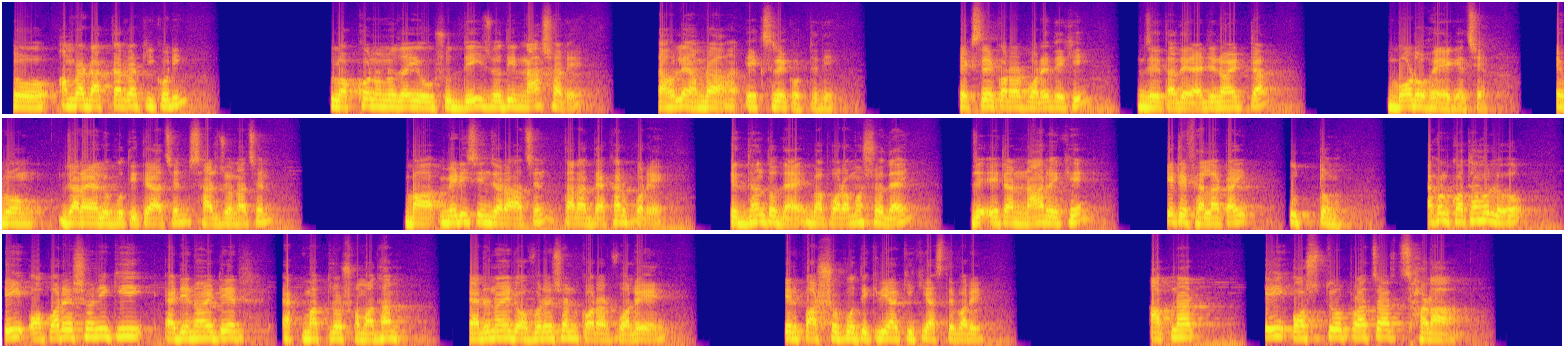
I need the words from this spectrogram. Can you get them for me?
তো আমরা ডাক্তাররা কি করি? লক্ষণ অনুযায়ী ওষুধ দিই। যদি না সারে, তাহলে আমরা এক্স রে করতে দিই। এক্স রে করার পরে দেখি যে তাদের অ্যাডিনয়েডটা বড় হয়ে গেছে। এবং যারা অ্যালোপ্যাথিতে আছেন, সার্জন আছেন বা মেডিসিন যারা আছেন, তারা দেখার পরে সিদ্ধান্ত দেয় বা পরামর্শ দেয় যে এটা না রেখে কেটে ফেলাটাই উত্তম। এখন কথা হলো, এই অপারেশনই কি অ্যাডেনয়েডের একমাত্র সমাধান? অ্যাডিনয়েড অপারেশন করার ফলে এর পার্শ্ব প্রতিক্রিয়া কী কী আসতে পারে? আপনার এই অস্ত্রোপচার ছাড়া,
